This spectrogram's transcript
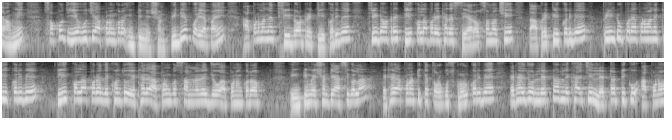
চাহুনি সপোজ ইয়ে হচ্ছে আপনার ইন্টিমেসন পিডিএফ করা আপন মানে থ্রি ডট্রে ক্লিক করবে থ্রি ডট্রে ক্লিক কলাপরে এখানে সেয়ার অপসন অপরে ক্লিক করবে প্রিন্ট উপরে আপনার ক্লিক করবে ক্লিক কলাপরে দেখুন এখানে আপনার সামনে যে আপনার ইন্টিমেসনটি আসিগলা এখানে আপনার টিকি তলক স্ক্রোল করবে এখানে যে লেটর লেখা হয়েছে লেটরটি আপনার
